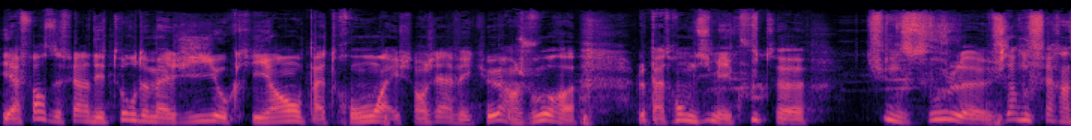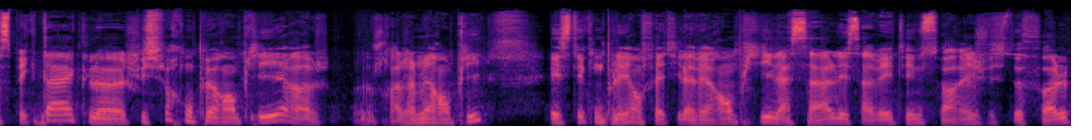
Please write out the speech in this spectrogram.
Et à force de faire des tours de magie aux clients, aux patrons, à échanger avec eux, un jour, le patron me dit, mais écoute, euh, tu nous saoules, viens nous faire un spectacle, je suis sûr qu'on peut remplir, ne sera jamais rempli. Et c'était complet, en fait. Il avait rempli la salle et ça avait été une soirée juste folle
